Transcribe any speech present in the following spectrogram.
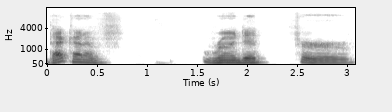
that kind of ruined it for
